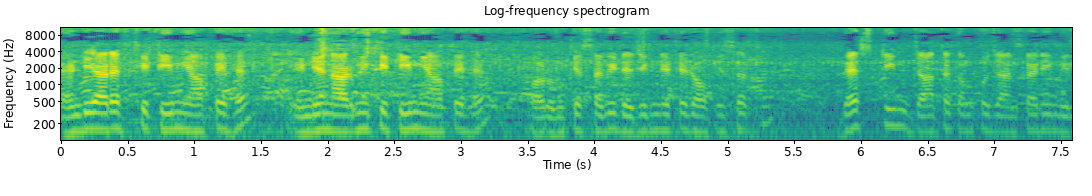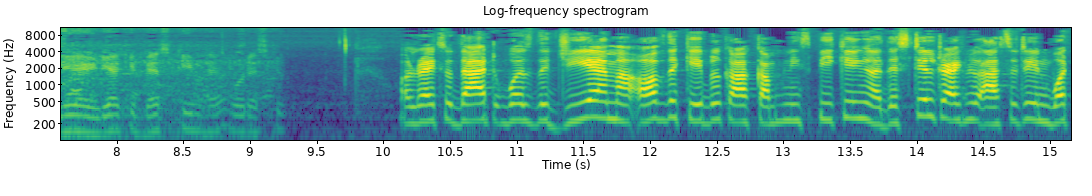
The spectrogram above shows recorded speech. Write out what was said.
एनडीआरएफ की टीम यहाँ पे है इंडियन आर्मी की टीम यहाँ पे है और उनके सभी डेजिग्नेटेड ऑफिसर हैं। बेस्ट टीम जहाँ तक हमको जानकारी मिली है इंडिया की बेस्ट टीम है वो rescue. All right, so that was the GM of the cable car company speaking. Uh, they're still trying to ascertain what,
